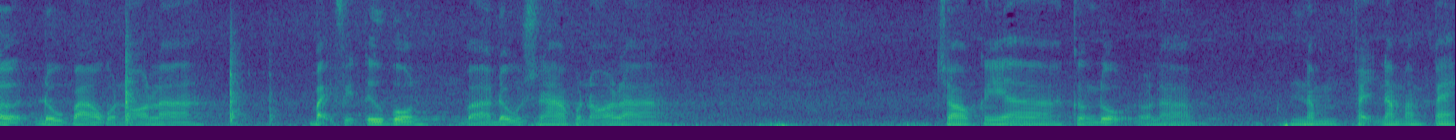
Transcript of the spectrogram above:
ở đầu vào của nó là 7,4V và đầu ra của nó là cho cái à, cường độ đó là 5,5 ampe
